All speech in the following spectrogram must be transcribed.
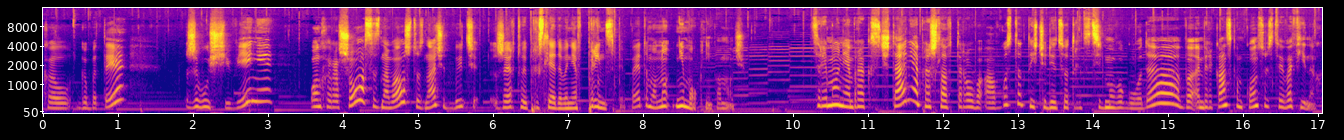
к ЛГБТ, живущий в Вене, он хорошо осознавал, что значит быть жертвой преследования в принципе, поэтому ну, не мог не помочь. Церемония бракосочетания прошла 2 августа 1937 года в американском консульстве в Афинах.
